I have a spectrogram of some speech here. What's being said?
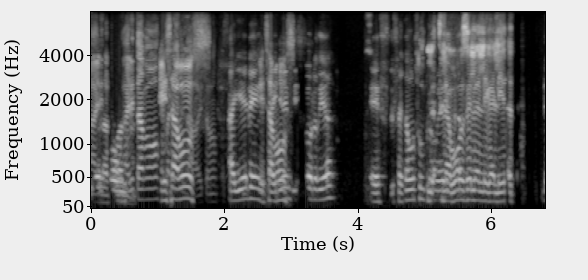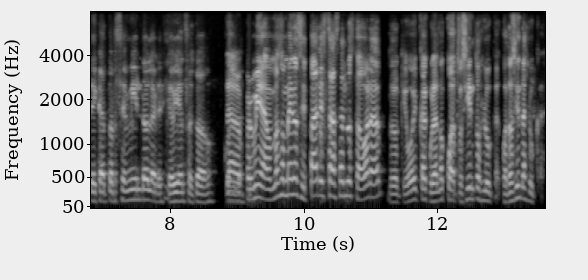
Ahorita, con- ahorita vamos Esa lado, voz. ahorita vamos ayer en, Esa ayer en voz. Discordia es- sacamos un La, promedio la voz de la legalidad. de 14 mil dólares que habían sacado. Claro, pero mira, más o menos el padre está gastando hasta ahora, lo que voy calculando, 400 lucas. 400 lucas.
